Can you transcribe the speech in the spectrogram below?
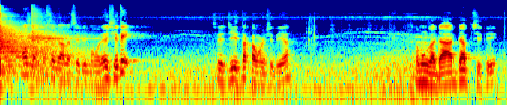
Allah masuk ala Siti Muhammad. Eh Siti, sejita kamu ya Siti ya. Kamu nggak ada adab Siti.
